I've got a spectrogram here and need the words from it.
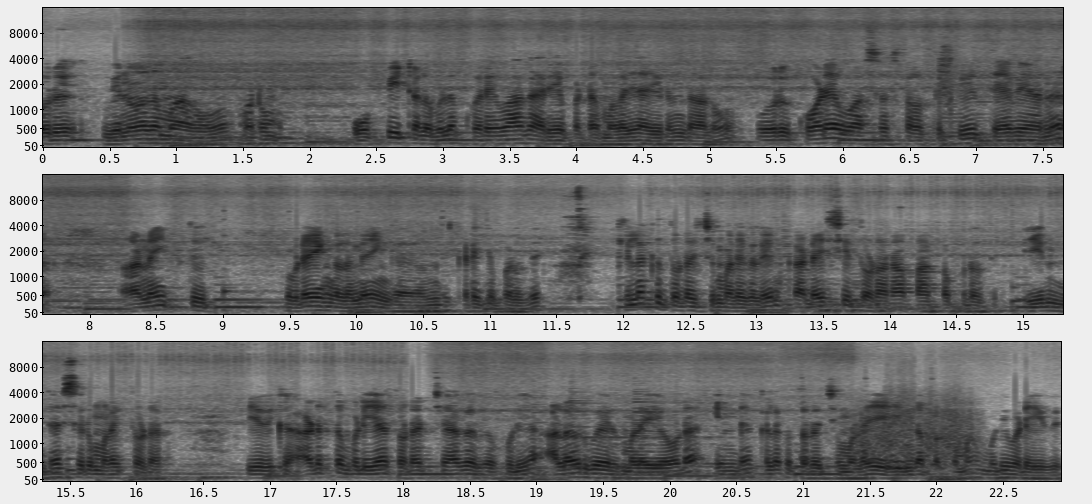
ஒரு வினோதமாகவும் மற்றும் ஒப்பீட்டளவில் குறைவாக அறியப்பட்ட மலையாக இருந்தாலும் ஒரு கோடை வாசஸ்தலத்துக்கு தேவையான அனைத்து விடயங்களுமே இங்கே வந்து கிடைக்கப்படுது. கிழக்கு தொடர்ச்சி மலைகளின் கடைசி தொடராக பார்க்கப்படுது. இந்த சிறுமலை தொடர். இதுக்கு அடுத்தபடியாக தொடர்ச்சியாக இருக்கக்கூடிய அலர்கோயில் மலையோட இந்த கிழக்கு தொடர்ச்சி மலை இந்த பக்கமாக முடிவடையுது.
